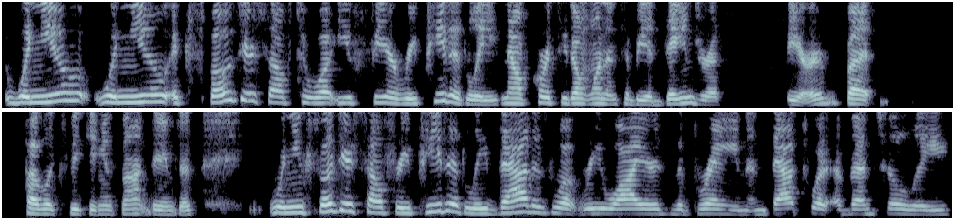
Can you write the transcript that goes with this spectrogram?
when you when you expose yourself to what you fear repeatedly now of course you don't want it to be a dangerous fear but public speaking is not dangerous. When you expose yourself repeatedly that is what rewires the brain and that's what eventually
